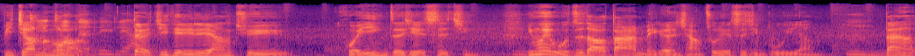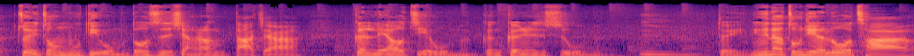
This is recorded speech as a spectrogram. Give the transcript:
比较能够对集体的力量去回应这些事情。因为我知道，当然每个人想处理的事情不一样，嗯，但最终的目的，我们都是想让大家更了解我们，跟更认识我们。嗯，对，因为那中间的落差，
